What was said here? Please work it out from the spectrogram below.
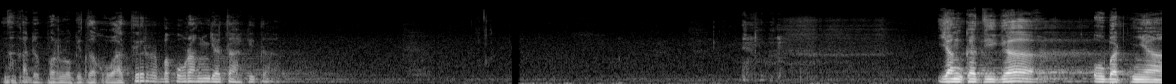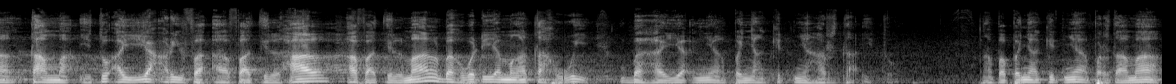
Nah, kada perlu kita khawatir berkurang jatah kita. Yang ketiga, obatnya tamak itu ayya'rifa afatil hal afatil mal bahwa dia mengetahui bahayanya penyakitnya harta itu apa penyakitnya pertama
